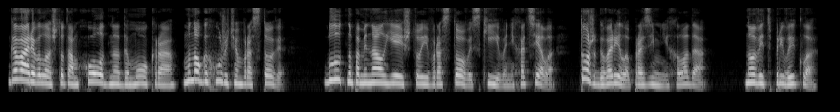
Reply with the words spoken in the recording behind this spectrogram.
Говаривала, что там холодно да мокро, много хуже, чем в Ростове. Блуд напоминал ей, что и в Ростове с Киева не хотела, тоже говорила про зимние холода. Но ведь привыкла.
